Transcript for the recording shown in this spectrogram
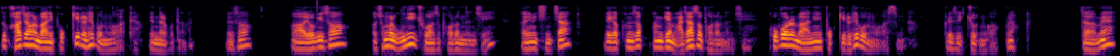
그 과정을 많이 복기를 해보는 것 같아요. 옛날보다는. 그래서 아, 여기서 어, 정말 운이 좋아서 벌었는지 아니면 진짜 내가 분석한 게 맞아서 벌었는지 그거를 많이 복기를 해보는 것 같습니다. 그래서 이쪽인 것 같고요. 그다음에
